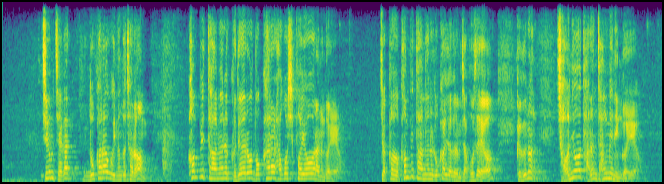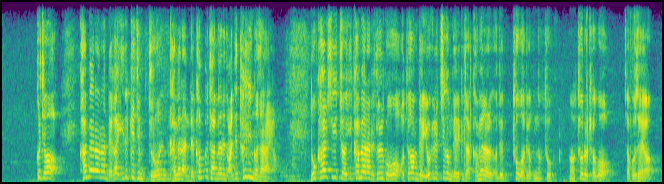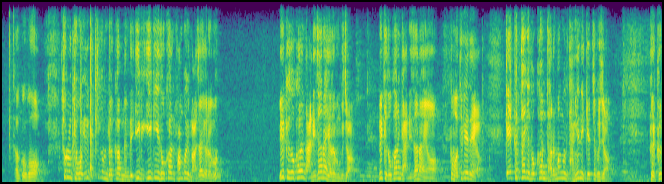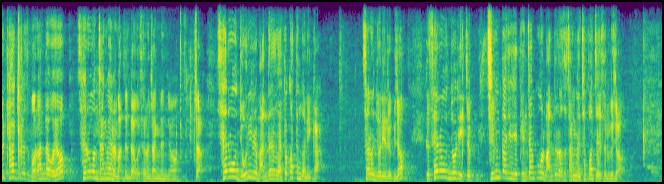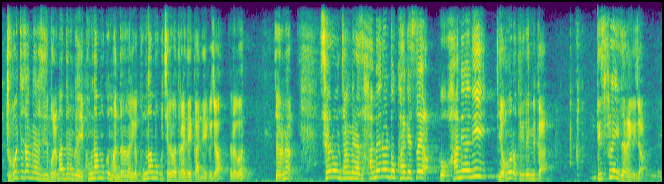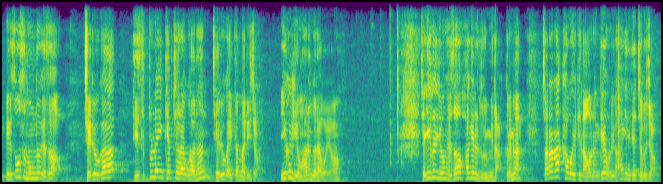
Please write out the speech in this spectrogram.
지금 제가 녹화를 하고 있는 것처럼 컴퓨터 화면을 그대로 녹화를 하고 싶어요 라는 거예요. 자, 그 컴퓨터 화면을 녹화하려고 그러면 자, 보세요. 그거는 전혀 다른 장면인 거예요. 그죠? 카메라는 내가 이렇게 지금 들어온 카메라인데 컴퓨터 화면은 완전 히 틀린 거잖아요. 녹화할 수 있죠. 이 카메라를 들고 어떻게 하면 돼? 여기를 찍으면 되니까 자, 카메라를 어디 투 어디가 붙나? 투. 어, 투를 켜고 자, 보세요. 다 끄고 투를 켜고 이렇게 찍으면 녹화하면 되는데 이, 이게 녹화하는 방법이 맞아요 여러분? 이렇게 녹화하는 거 아니잖아요 여러분 그죠? 이렇게 녹화하는 게 아니잖아요 그럼 어떻게 해야 돼요? 깨끗하게 녹화하는 다른 방법이 당연히 있겠죠 그죠? 그- 그렇게 하기 위해서 뭘 한다고요? 새로운 장면을 만든다고요 새로운 장면요 자 새로운 요리를 만드는 건 똑같은 거니까 새로운 요리를 그죠? 그 새로운 요리 즉 지금까지 이제 된장국을 만들어서 장면 첫 번째에서는 그죠? 두 번째 장면에서 이제 뭘 만드는 거예요? 콩나물국 만드는 거니까 콩나물국 재료가 들어야 될 거 아니에요, 그죠? 여러분? 자, 그러면 새로운 장면에서 화면을 녹화하겠어요. 그 화면이 영어로 어떻게 됩니까? 디스플레이잖아요, 그죠? 그러니까 소스 목록에서 재료가 디스플레이 캡처라고 하는 재료가 있단 말이죠. 이걸 이용하는 거라고요. 자, 이걸 이용해서 확인을 누릅니다. 그러면 짜라락 하고 이렇게 나오는 게 우리가 확인이 됐죠, 그죠?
